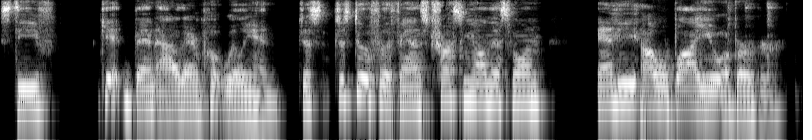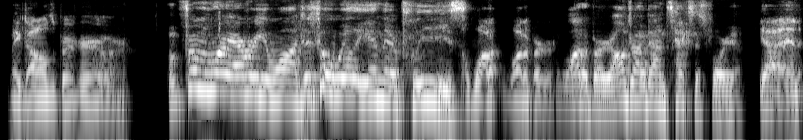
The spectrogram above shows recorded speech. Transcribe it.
Steve get Ben out of there and put Willie in. Just just do it for the fans. Trust me on this one. Andy, I will buy you a burger. McDonald's burger or from wherever you want. Just put Willie in there, please. A Whataburger. Whataburger. I'll drive down to Texas for you. Yeah, and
